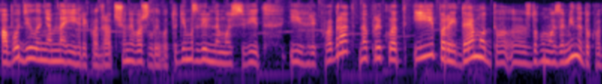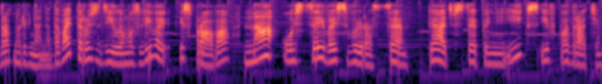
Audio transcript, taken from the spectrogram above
або діленням на y квадрат, що не важливо. Тоді ми звільнимось від y квадрат, наприклад, і перейдемо е, з допомогою заміни до квадратного рівняння. Давайте розділимо зліва і справа на ось цей весь вираз. Це 5 в степені х і в квадраті.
